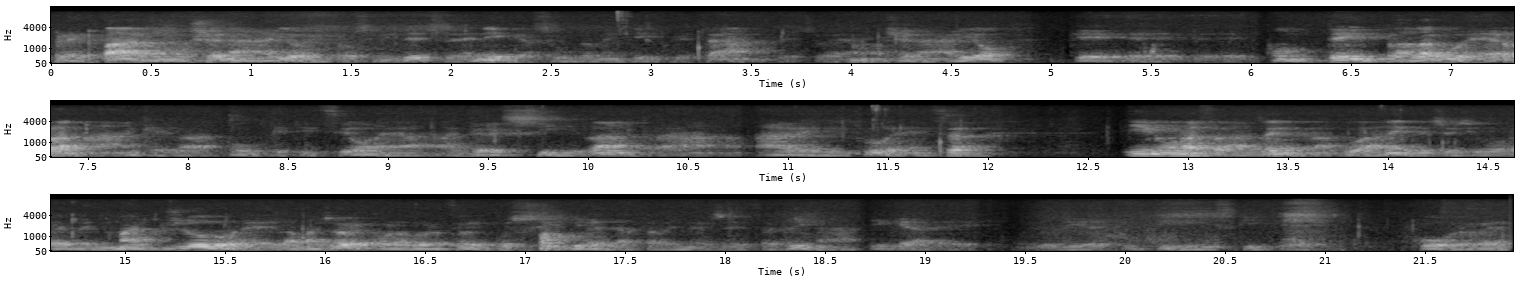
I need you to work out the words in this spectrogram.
prepara uno scenario nei prossimi decenni che è assolutamente inquietante, cioè uno scenario che eh, contempla la guerra ma anche la competizione aggressiva tra aree di influenza in una fase nella quale invece ci vorrebbe maggiore, la maggiore collaborazione possibile data l'emergenza climatica e dire, tutti i rischi che corre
